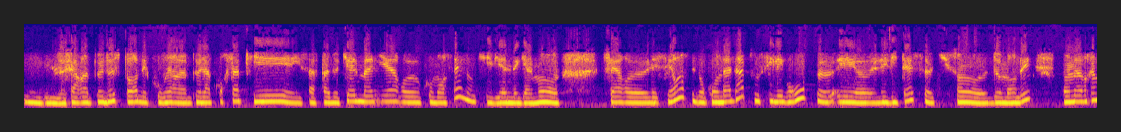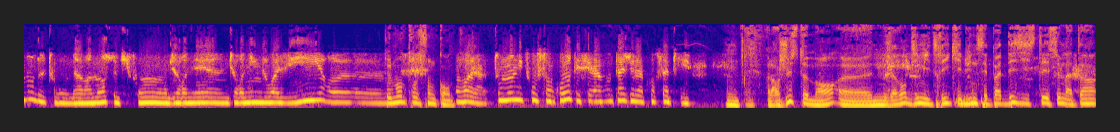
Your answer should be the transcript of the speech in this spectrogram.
de faire un peu de sport, découvrir un peu la course à pied. Et ils savent pas de quelle manière euh, commencer, donc ils viennent également euh, faire euh, les séances. Et donc on adapte aussi les groupes euh, et euh, les vitesses qui sont euh, demandées. On a vraiment de tout. On a vraiment ceux qui font du running, du running loisir. euh, Tout le monde trouve son compte. voilà, tout le monde y trouve son compte et c'est l'avantage de la course à pied. Alors justement, euh, nous avons Dimitri qui lui ne s'est pas désisté ce matin,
